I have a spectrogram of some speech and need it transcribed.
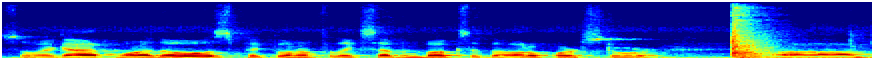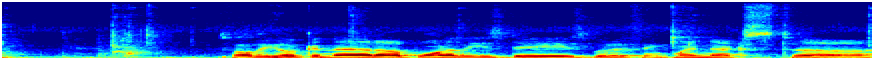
So I got one of those, picked one up for like seven bucks at the auto parts store. Um, so I'll be hooking that up one of these days, but I think my next uh,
